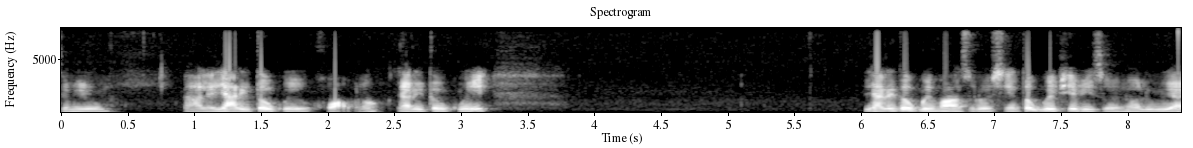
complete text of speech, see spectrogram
ဒီမျိုးဒါလေယာရီတုပ်ကွေးကိုခေါ်ပါဘောနော်ယာရီတုပ်ကွေး ရာလီတုပ်ကွေးမှာဆိုလို့ရှိရင်တုပ်ကွေးဖြစ်ပြီဆိုရင်တော့လူတွေက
